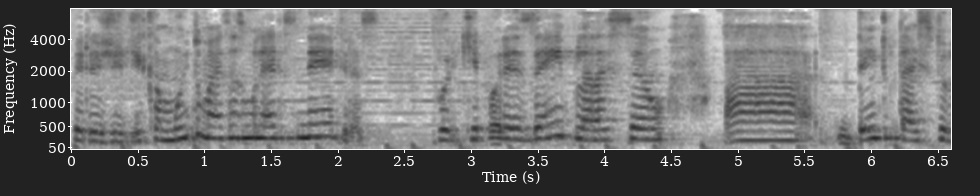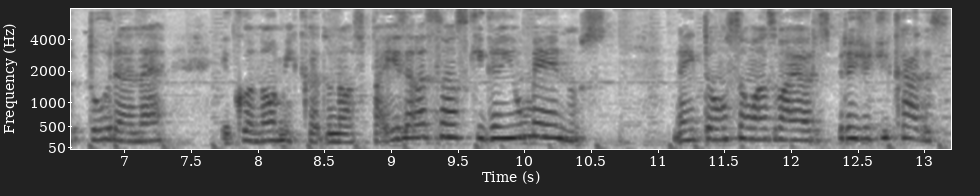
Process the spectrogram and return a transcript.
Prejudica muito mais as mulheres negras. Porque, por exemplo, elas são, ah, dentro da estrutura né, econômica do nosso país, elas são as que ganham menos. Né? Então, são as maiores prejudicadas.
